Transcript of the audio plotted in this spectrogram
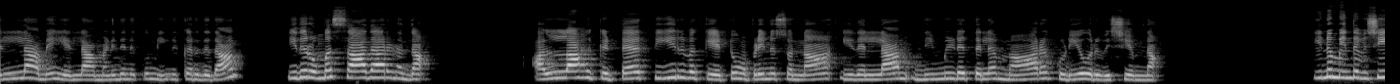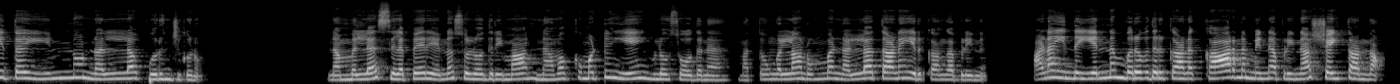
எல்லாமே எல்லா மனிதனுக்கும் இருக்கிறது தான் இது ரொம்ப சாதாரணம் தான் அல்லாஹுக்கிட்ட தீர்வை கேட்டோம் அப்படின்னு சொன்னால் இதெல்லாம் நிமிடத்தில் மாறக்கூடிய ஒரு விஷயம்தான். இன்னும் இந்த விஷயத்தை இன்னும் நல்லா புரிஞ்சுக்கணும். நம்மள சில பேர் என்ன சொல்லுவோம் தெரியுமா? நமக்கு மட்டும் ஏன் இவ்வளோ சோதனை? மற்றவங்கள்லாம் ரொம்ப நல்லா தானே இருக்காங்க அப்படின்னு. ஆனால் இந்த எண்ணம் வருவதற்கான காரணம் என்ன அப்படின்னா ஷைத்தான் தான்.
